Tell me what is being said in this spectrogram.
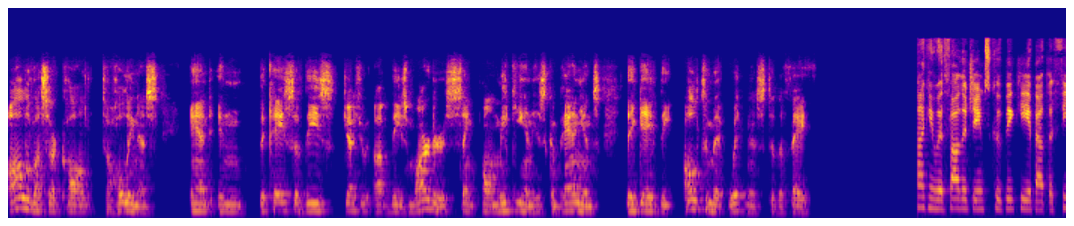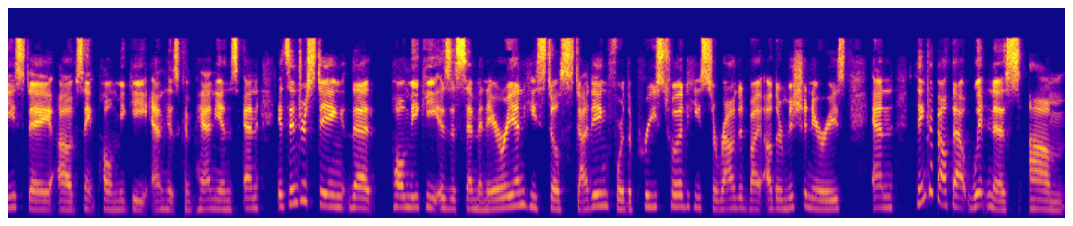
all of us are called to holiness. And in the case of these Jesuit of these martyrs, St. Paul Miki and his companions, they gave the ultimate witness to the faith talking with Father James Kubicki about the feast day of St. Paul Miki and his companions. And it's interesting that Paul Miki is a seminarian. He's still studying for the priesthood. He's surrounded by other missionaries. And think about that witness um,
